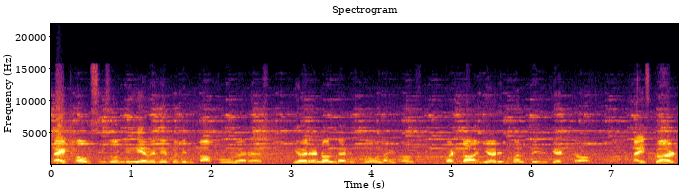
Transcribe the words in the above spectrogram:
lighthouse is only available in Kapu whereas here and all there is no lighthouse. But uh, here in Malpe you get uh, lifeguard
